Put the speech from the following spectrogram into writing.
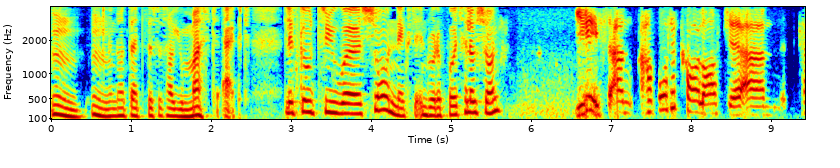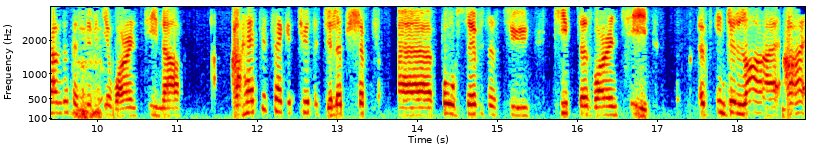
mm, mm. Not that this is how you must act. Let's go to uh, Sean next in Roodepoort. Hello, Sean. Yes, um, I bought a car last year. Um, it comes with a seven-year warranty. Now, I had to take it to the dealership uh, for services to keep this warranty. In July, I,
